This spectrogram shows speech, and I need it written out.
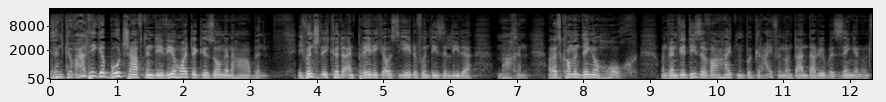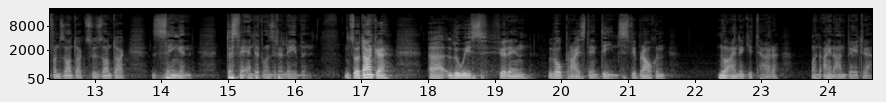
Das sind gewaltige Botschaften, die wir heute gesungen haben. Ich wünschte, ich könnte ein Predigt aus jedem von diesen Liedern machen. Weil es kommen Dinge hoch. Und wenn wir diese Wahrheiten begreifen und dann darüber singen und von Sonntag zu Sonntag singen, das verändert unser Leben. Und so danke, uh, Luis, für den Lobpreis, den Dienst. Wir brauchen nur eine Gitarre und einen Anbeter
